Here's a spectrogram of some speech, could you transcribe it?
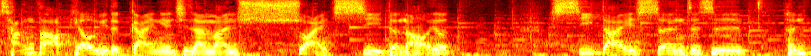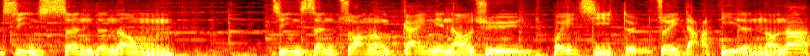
长发飘逸的概念，其实还蛮帅气的。然后又系带一身，这是很紧身的那种紧身装那种概念，然后去挥击对追打敌人哦。那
